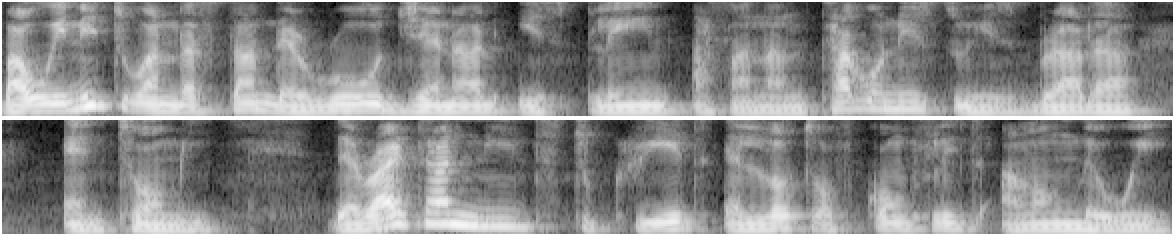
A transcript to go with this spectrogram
But we need to understand the role Jenard is playing as an antagonist to his brother and Tommy. The writer needs to create a lot of conflict along the way.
